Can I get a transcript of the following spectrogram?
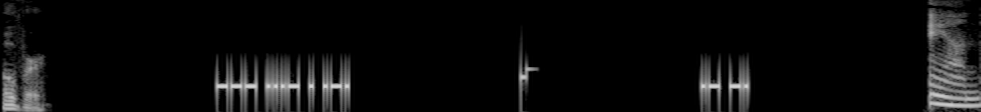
Over. An.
